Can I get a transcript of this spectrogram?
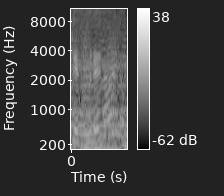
てくれないの？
